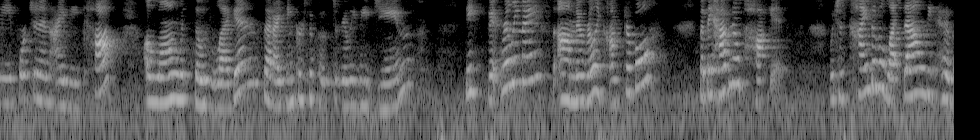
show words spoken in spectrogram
the Fortune and Ivy top, along with those leggings that I think are supposed to really be jeans. They fit really nice, um, they're really comfortable, but they have no pockets, which is kind of a letdown because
